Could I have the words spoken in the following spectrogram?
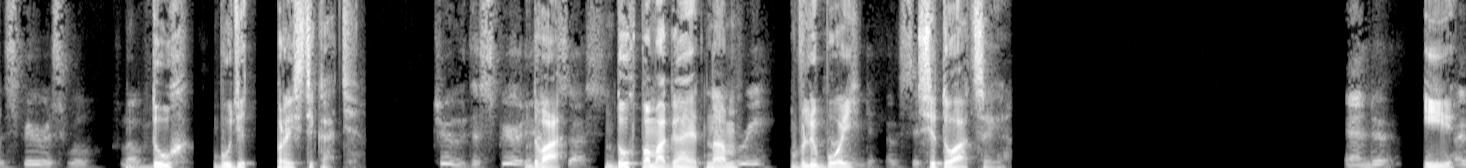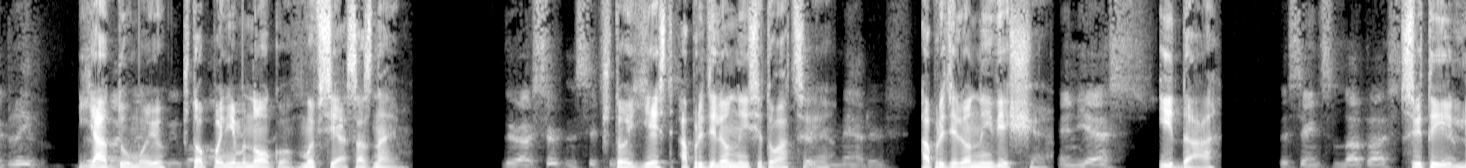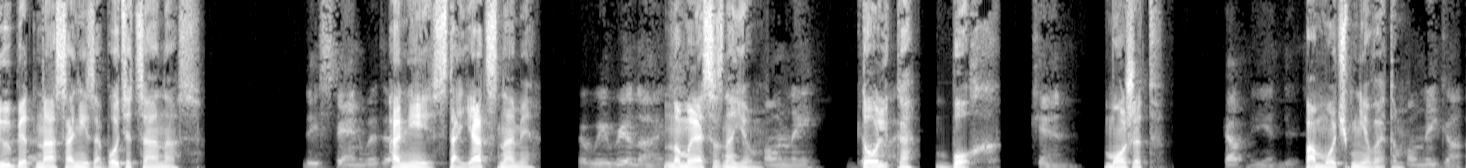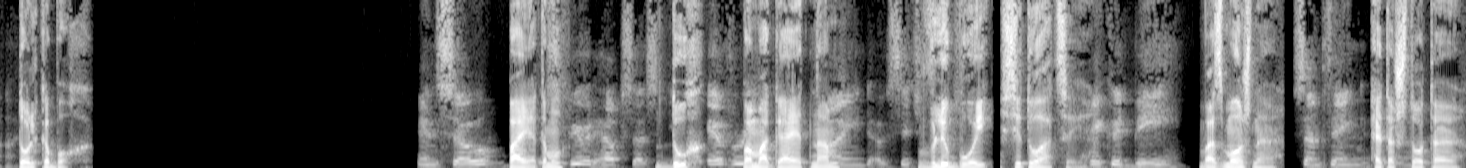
Дух будет проистекать. Два. Дух помогает нам в любой ситуации. И я думаю, что понемногу мы все осознаем, что есть определенные ситуации, определенные вещи. И да, святые любят нас, они заботятся о нас, они стоят с нами, но мы осознаем, только Бог может помочь мне в этом. Только Бог. Поэтому Дух помогает нам в любой ситуации. Возможно, это что-то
